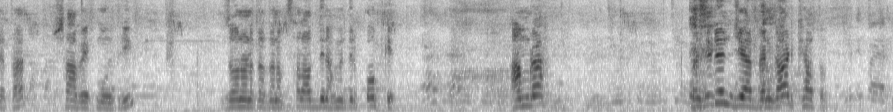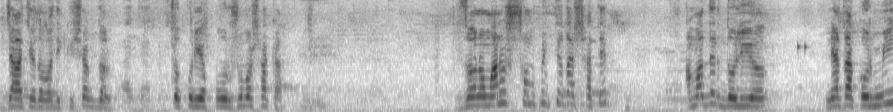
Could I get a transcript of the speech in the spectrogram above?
নেতা, সাবেক মন্ত্রী, জননেতা জনাব সালাউদ্দিন আহমেদের পক্ষে আমরা প্রেসিডেন্ট জিয়ার ভ্যানগার্ড খ্যাত জাতীয়তাবাদী কৃষক দল, চকুরিয়া পৌরসভা শাখা। জনমানুষ সম্পৃক্ততার সাথে আমাদের দলীয় নেতাকর্মী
